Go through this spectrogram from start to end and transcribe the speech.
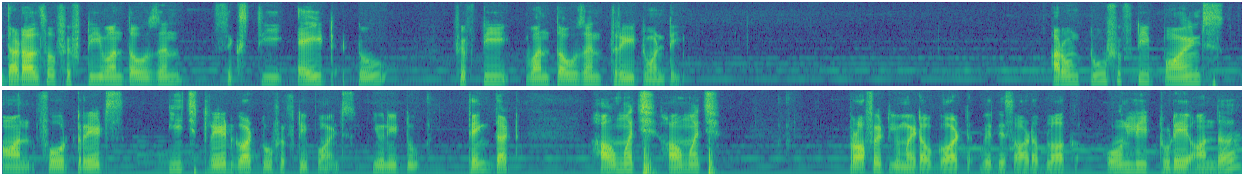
that also 51068 to 51320 around 250 points on four trades each trade got 250 points. You need to think that how much how much profit you might have got with this order block only today on the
